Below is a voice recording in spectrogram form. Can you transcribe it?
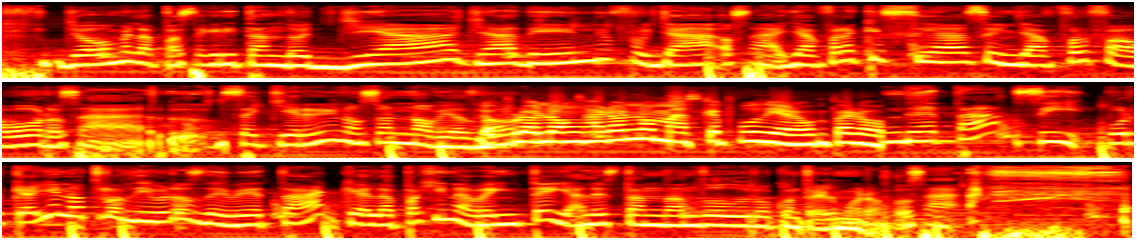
Yo me la pasé gritando, ya, ya, denle, ya, o sea, ya para que se hacen, ya por favor, o sea, se quieren y no son novios, ¿no? Lo prolongaron lo más que pudieron, pero... Neta, sí, porque hay en otros libros de beta que a la página 20 ya le están dando duro contra el muro, o sea...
